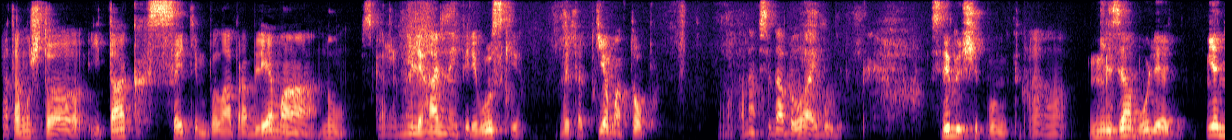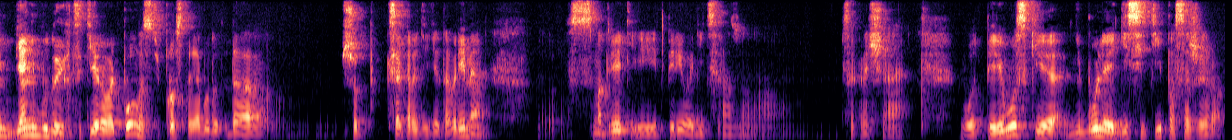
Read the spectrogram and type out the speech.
Потому что и так с этим была проблема, ну, скажем, нелегальные перевозки. Это тема топ. Вот, она всегда была и будет. Следующий пункт. А, нельзя более... Я не, я не буду их цитировать полностью, просто я буду тогда, чтобы сократить это время, смотреть и переводить сразу, сокращая. Вот, перевозки не более 10 пассажиров.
